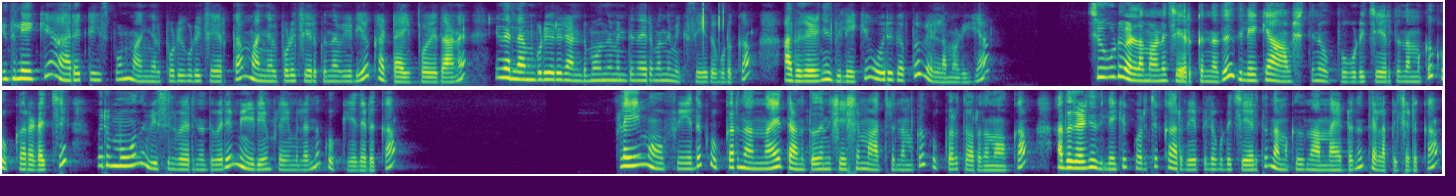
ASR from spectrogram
ഇതിലേക്ക് അര ടീസ്പൂൺ മഞ്ഞൾപ്പൊടി കൂടി ചേർക്കാം. മഞ്ഞൾപ്പൊടി ചേർക്കുന്ന വീഡിയോ കട്ടായി പോയതാണ്. ഇതെല്ലാം കൂടി ഒരു രണ്ട് മൂന്ന് മിനിറ്റ് നേരം ഒന്ന് മിക്സ് ചെയ്ത് കൊടുക്കാം. അത് കഴിഞ്ഞ് ഇതിലേക്ക് ഒരു കപ്പ് വെള്ളം ഒഴിക്കാം. ചൂടുവെള്ളമാണ് ചേർക്കുന്നത്. ഇതിലേക്ക് ആവശ്യത്തിന് ഉപ്പ് കൂടി ചേർത്ത് നമുക്ക് കുക്കർ അടച്ച് ഒരു മൂന്ന് വിസിൽ വരുന്നത് വരെ മീഡിയം ഫ്ലെയിമിലൊന്ന് കുക്ക് ചെയ്തെടുക്കാം. ഫ്ലെയിം ഓഫ് ചെയ്ത് കുക്കർ നന്നായി തണുത്തതിന് ശേഷം മാത്രം നമുക്ക് കുക്കർ തുറന്ന് നോക്കാം. അത് കഴിഞ്ഞ് ഇതിലേക്ക് കുറച്ച് കറിവേപ്പില കൂടി ചേർത്ത് നമുക്കിത് നന്നായിട്ടൊന്ന് തിളപ്പിച്ചെടുക്കാം.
